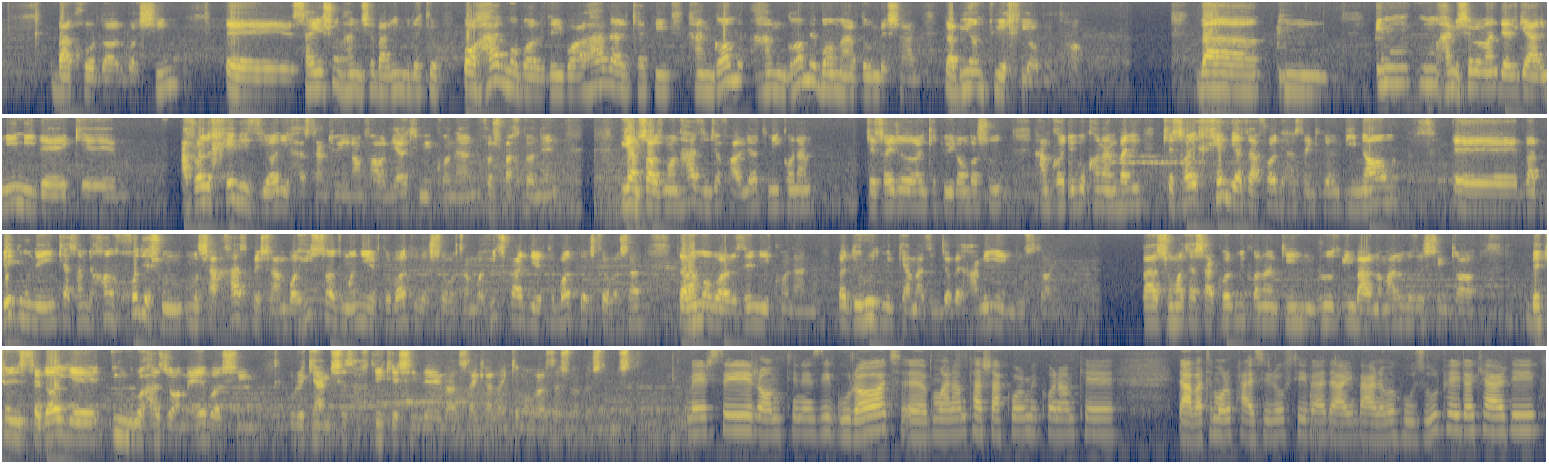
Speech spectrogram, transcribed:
برخوردار باشیم. سعیشون همیشه برای این بوده که با هر مبارزه با هر حرکتی هنگام هنگام با مردم بشن و بیان توی خیابون ها و این همیشه به من دلگرمی میده که افراد خیلی زیادی هستن توی ایران فعالیت می‌کنن خوشبختانه. میگم سازمان هست اینجا فعالیت می‌کنن. کسایی رو دارن که تو ایران باشون همکاری بکنن ولی کسای خیلی از افرادی هستن که دارن بینام و بدون این کس هم بخوان خودشون مشخص بشن با هیچ سازمانی ارتباط داشته باشن با هیچ فردی ارتباط داشته باشن دارن مبارزه می‌کنن و درود میگم از اینجا به همه این دوستان. و از شما تشکر می‌کنم که این روز این برنامه رو گذاشتیم تا بتونید صدای این گروه از جامعه باشیم گروه که همیشه سختی کشیده و سعی کردن که مبارزش رو داشته باشه مرسی رامتینزی گورات. منم تشکر می‌کنم که دعوت ما رو پذیرفتی و در این برنامه حضور پیدا کردی.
